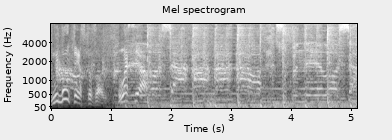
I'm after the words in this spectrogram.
Не будьте, я сказав, лася! Зупинилося.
